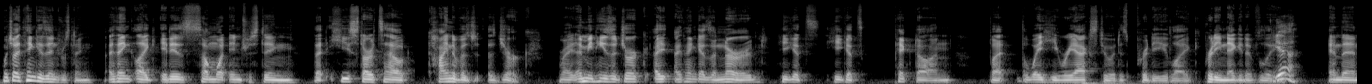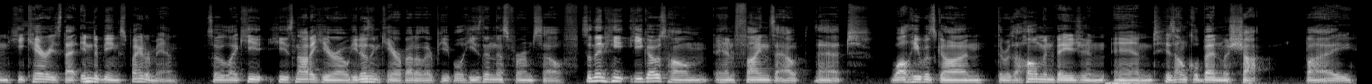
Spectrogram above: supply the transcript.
Which I think is interesting. I think like it is somewhat interesting that he starts out kind of a, a jerk, right? I mean, he's a jerk. I, I think as a nerd, he gets he gets picked on, but the way he reacts to it is pretty like pretty negatively. Yeah. And then he carries that into being Spider-Man. So like he he's not a hero. He doesn't care about other people. He's in this for himself. So then he he goes home and finds out that while he was gone, there was a home invasion and his uncle Ben was shot by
